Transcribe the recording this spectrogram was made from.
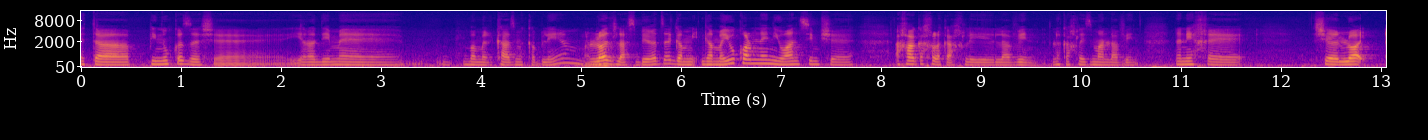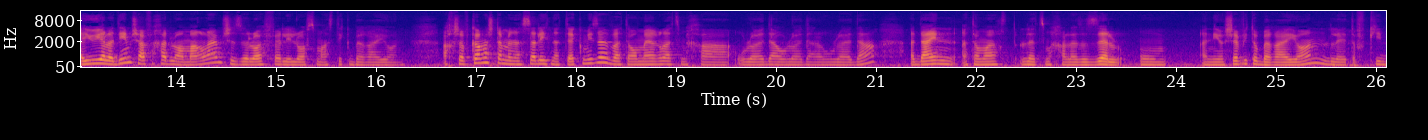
את הפינוק הזה שילדים אה, במרכז מקבלים. אני לא יודעת להסביר את זה, גם, גם היו כל מיני ניואנסים שאחר כך לקח לי להבין, לקח לי זמן להבין. נניח... שלא, היו ילדים שאף אחד לא אמר להם שזה לא יפה ללעוס מסטיק בריאיון. עכשיו, כמה שאתה מנסה להתנתק מזה, ואתה אומר לעצמך, הוא לא ידע, הוא לא ידע, הוא לא ידע, עדיין אתה אומר לעצמך, לעזאזל, אני יושב איתו בריאיון לתפקיד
